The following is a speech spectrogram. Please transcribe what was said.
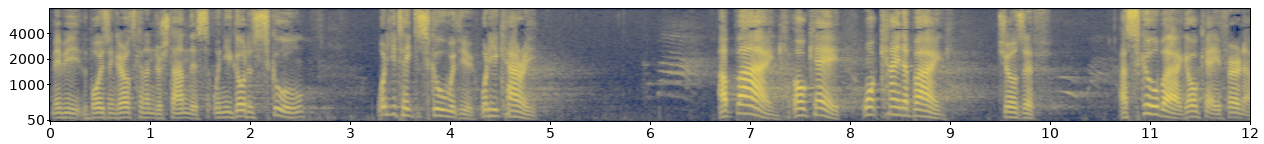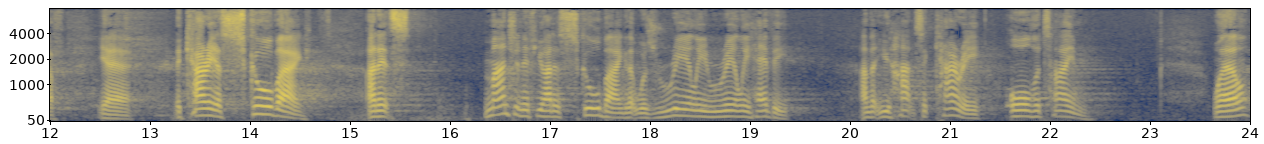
maybe the boys and girls can understand this. When you go to school, what do you take to school with you? What do you carry? A bag. Okay. What kind of bag, Joseph? A school bag. Okay, fair enough. Yeah. They carry a school bag. And it's, imagine if you had a school bag that was really, really heavy and that you had to carry all the time. Well,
